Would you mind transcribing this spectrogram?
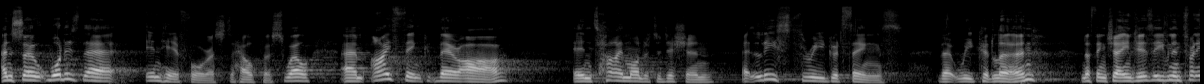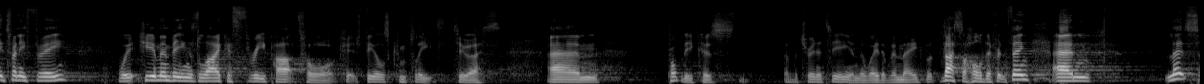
and so, what is there in here for us to help us? Well, um, I think there are, in time honored tradition, at least three good things that we could learn. Nothing changes, even in 2023. We, human beings like a three part talk, it feels complete to us. Um, probably because of the Trinity and the way that we're made, but that's a whole different thing. Um, let's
